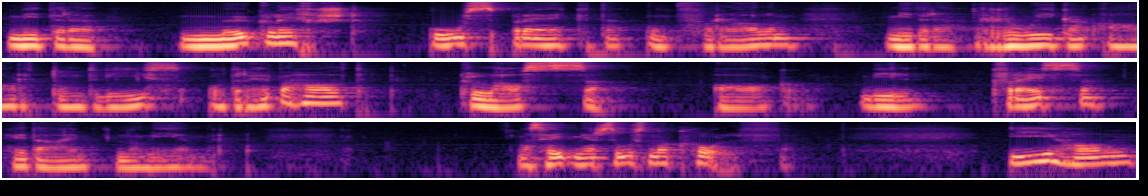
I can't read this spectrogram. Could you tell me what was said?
mit einer möglichst ausprägten und vor allem mit einer ruhigen Art und Weise oder eben halt gelassen angehen. Weil gefressen hat einem noch niemand. Was hat mir sonst noch geholfen? Ich habe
